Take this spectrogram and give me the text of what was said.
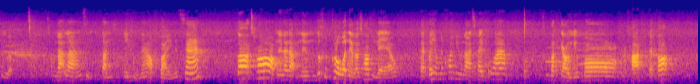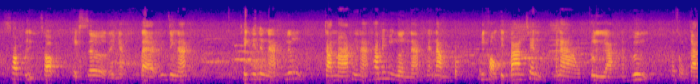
คือแบบชำระล้างสิ่งตันในผิวหน้าออกไปนะจ๊ะก็ชอบในระดับหนึ่งก็คือโครนเนี่ยเราชอบอยู่แล้ว แต่ก็ยังไม่ค่อยมีเวลาใช้เพราะว่าสมบัติเก่าเยอะมากนะคะ แต่ก็ชอบกลิ่นชอบ texture อะไรเงี้ยแต่จริงๆนะเทคนิดนึงนะเรื่องการมาร์กเนี่ยนะถ้าไม่มีเงินนะแนะนำมีของติดบ้าน เช่น มะนาว เกลือ น้ำผึ้ง สมกัน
